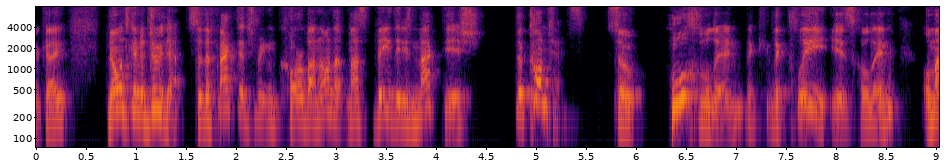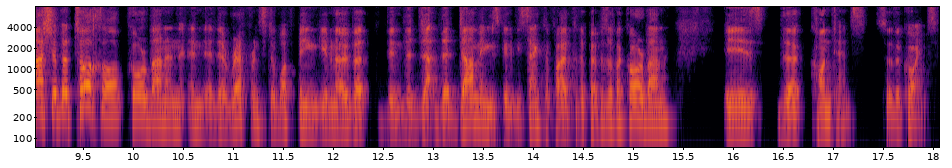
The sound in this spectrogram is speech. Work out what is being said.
Okay, no one's going to do that. So the fact that it's written korban on it must be that he's makdish the contents. So hu chulin, the, the kli is chulin, umasha batocho korban, and, and the reference to what's being given over, then the the damim is going to be sanctified for the purpose of a korban, is the contents, so the coins.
